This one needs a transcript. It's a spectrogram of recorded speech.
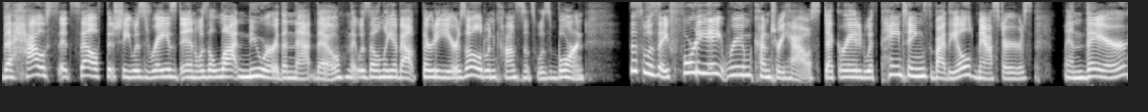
The house itself that she was raised in was a lot newer than that, though. It was only about 30 years old when Constance was born. This was a 48 room country house decorated with paintings by the old masters. And there,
